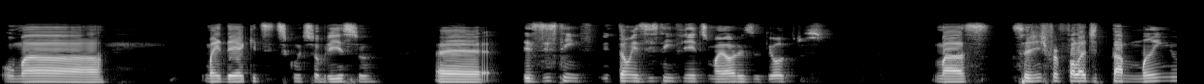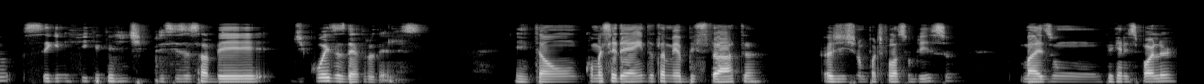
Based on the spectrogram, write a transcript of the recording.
Uma, uma ideia que se discute sobre isso é, existem, então existem infinitos maiores do que outros, mas se a gente for falar de tamanho, significa que a gente precisa saber de coisas dentro deles. Então, como essa ideia ainda está meio abstrata, a gente não pode falar sobre isso. Mais um pequeno spoiler.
